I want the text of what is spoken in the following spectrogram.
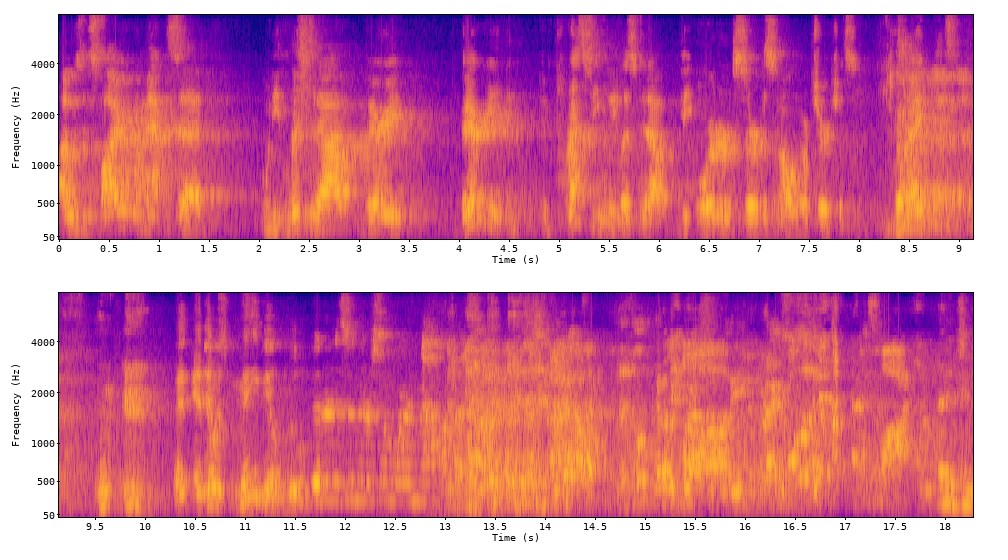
I was inspired when Matt said, when he listed out very, very impressively listed out the order of service in all of our churches, right? and, and there was maybe a little bitterness in there somewhere in that. I'm not kind of aggressively, right? Edgy.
